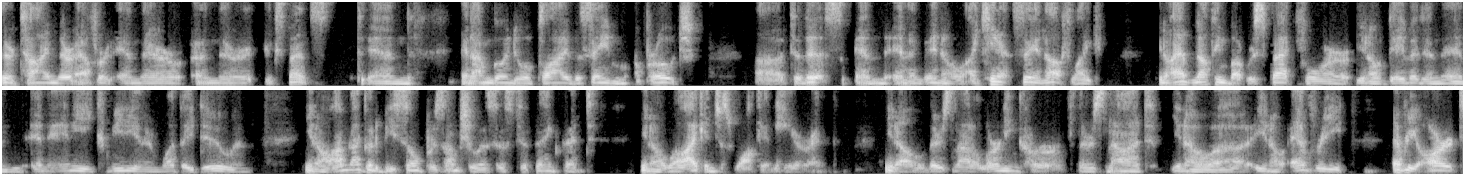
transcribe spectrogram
their time, their effort and their, and their expense. And, and I'm going to apply the same approach uh, to this. And, and, you know, I can't say enough, like, you know, I have nothing but respect for, you know, David and, and, and any comedian and what they do. And, you know, I'm not going to be so presumptuous as to think that, you know, well, I can just walk in here and, you know, there's not a learning curve. There's not, you know, uh, you know, every, every art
